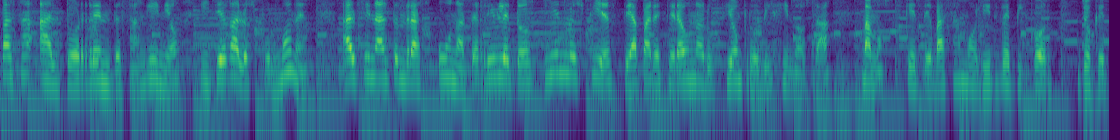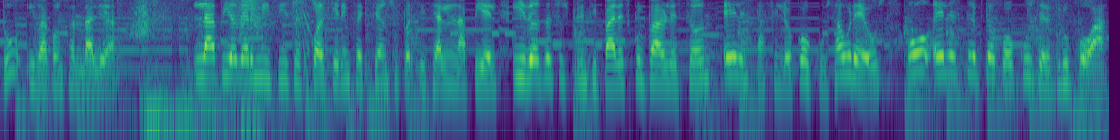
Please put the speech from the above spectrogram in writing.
pasa al torrente sanguíneo y llega a los pulmones. Al final tendrás una terrible tos y en los pies te aparecerá una erupción pruriginosa. Vamos, que te vas a morir de picor. Yo que tú iba con sandalias. La piodermitis es cualquier infección superficial en la piel y dos de sus principales culpables son el Staphylococcus aureus o el Streptococcus del grupo A.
